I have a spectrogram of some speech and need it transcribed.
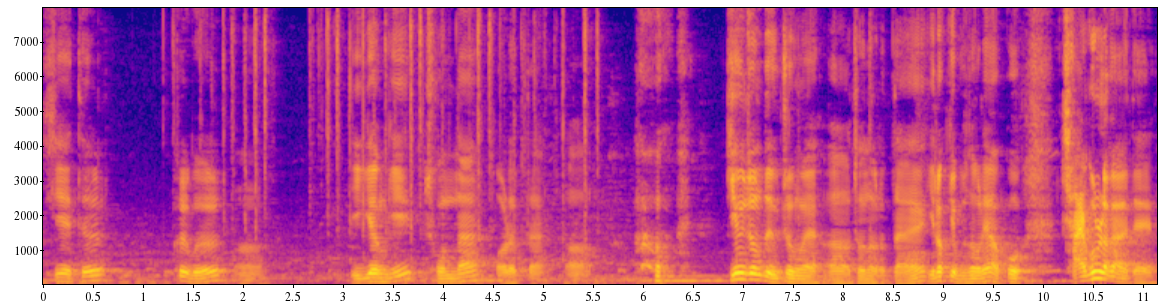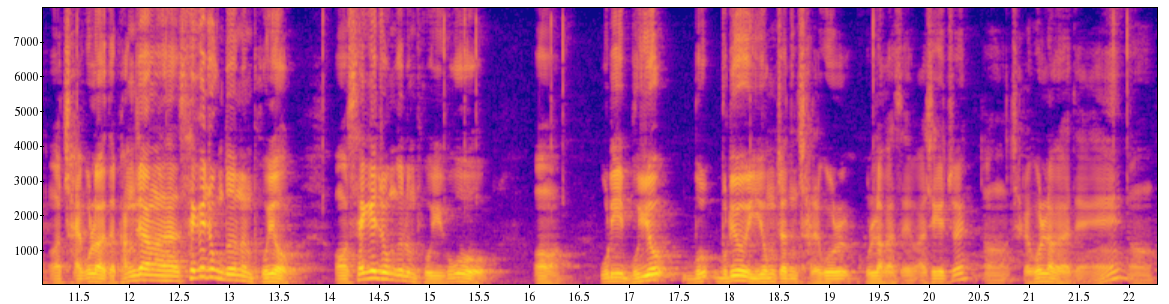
시애틀, 클블, 어, 이 경기 존나 어렵다. 어. 기운점도 6.5야. 어, 존나 어렵다. 이렇게 분석을 해갖고, 잘 골라가야 돼. 어, 잘 골라야 돼. 방장은 한 3개 정도는 보여. 어, 3개 정도는 보이고, 어, 우리 무료, 무, 무료 이용자는 잘 골, 골라가세요. 아시겠죠? 어, 잘 골라가야 돼. 어,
